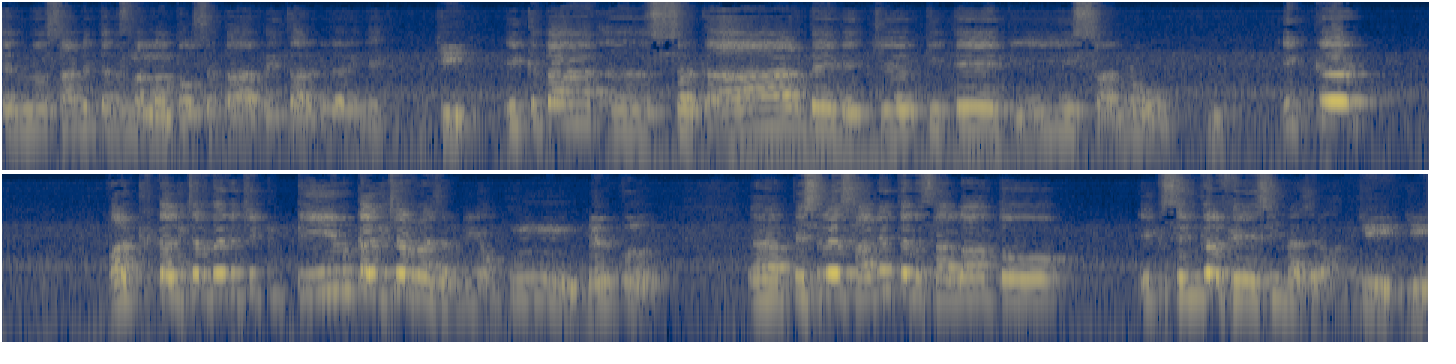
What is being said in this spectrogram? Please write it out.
3 3.5 ਸਾਲਾਂ। ਤੋਂ ਸਰਕਾਰ ਦੀ ਕਾਰਗੁਜ਼ਾਰੀ ਦੇਖ। ਜੀ। ਇੱਕ ਤਾਂ ਸਰਕਾਰ ਦੇ ਵਿੱਚ ਕਿਤੇ ਵੀ ਸਾਨੂੰ ਇੱਕ ਵਰਕ ਕਲਚਰ ਦੇ ਵਿੱਚ ਇੱਕ ਟੀਮ ਕਲਚਰ ਨਜ਼ਰ ਨਹੀਂ ਆਉਂਦਾ। ਹੂੰ ਬਿਲਕੁਲ। ਪਿਛਲੇ 3.5 ਸਾਲਾਂ ਤੋਂ ਇੱਕ ਸਿੰਗਲ ਫੇਸ ਹੀ ਨਜ਼ਰ ਆ ਰਿਹਾ ਜੀ ਜੀ।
